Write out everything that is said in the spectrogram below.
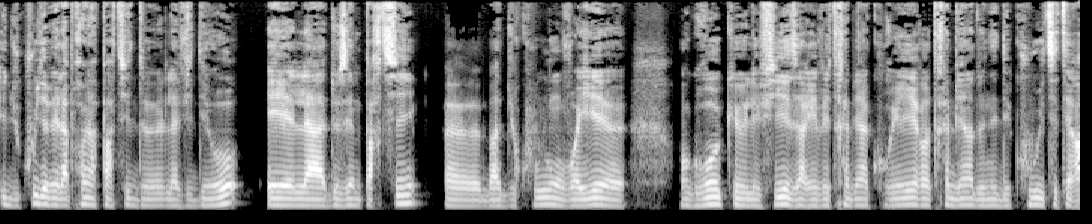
Et du coup, il y avait la première partie de la vidéo et la deuxième partie. bah, du coup, on voyait en gros que les filles, elles arrivaient très bien à courir, très bien à donner des coups, etc.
